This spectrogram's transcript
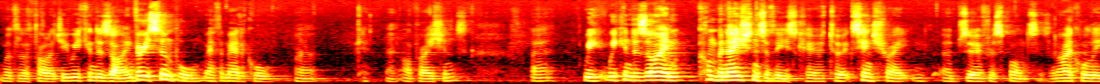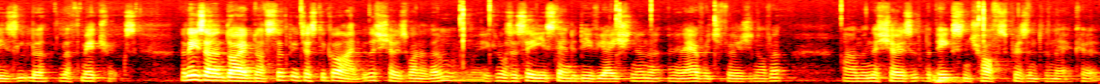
with lithology, we can design very simple mathematical uh, uh, operations. Uh, we, we can design combinations of these curves to accentuate observed responses, and I call these lithmetrics. Now, these aren't diagnostic, they're just a guide, but this shows one of them. You can also see standard deviation and, a, and an average version of it, um, and this shows the peaks and troughs present in that curve.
